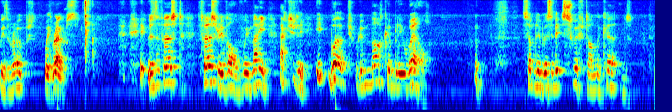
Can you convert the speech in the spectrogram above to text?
with ropes. With ropes. It was the first first revolve we made. Actually, it worked remarkably well. Somebody was a bit swift on the curtains.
